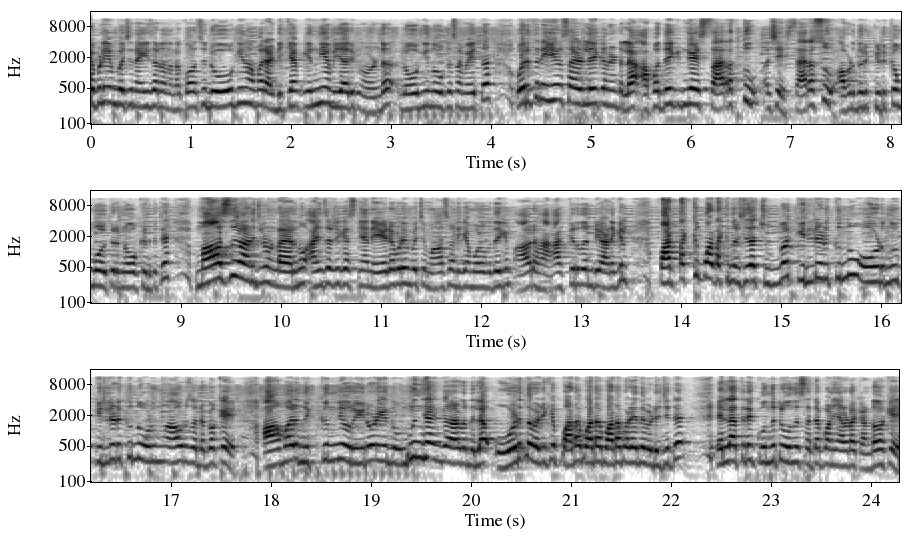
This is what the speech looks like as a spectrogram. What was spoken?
ഡബ്ല്യൂ വെച്ച് നൈസർ എന്താണ് കുറച്ച് ലോഗി നമ്മൾ അടിക്കാം എന്ന് ഞാൻ വിചാരിക്കുന്നുണ്ട്. ലോഗിൻ നോക്കുന്ന സമയത്ത് ഒരുത്തിന് ഈ ഒരു സൈഡിലേക്ക് കണ്ടിട്ടില്ല. അപ്പോഴത്തേക്കും കേസ് സരത്തു ശരി സരസു അവിടുന്ന് ഒരു കിടക്കം പോലത്തെ ഒരു നോക്ക് എടുത്തിട്ട് മാസ് കാണിച്ചിട്ടുണ്ടായിരുന്നു. അതിനുശേഷം കേസ് ഞാൻ എ ഡബ്ല്യൂ വെച്ച് മാസ് കാണിക്കാൻ പോകുമ്പോഴത്തേക്കും ആ ഒരു ഹാക്കർ തന്നെയാണെങ്കിൽ പടക്ക് പടക്ക് വെച്ചാൽ ചുമ്മാ കില്ലെടുക്കുന്നു ഓടുന്നു കില്ലെടുക്കുന്നു ഓടുന്നു ആ ഒരു സെറ്റപ്പ് ഒക്കെ ആമാർ നിൽക്കുന്നോ റീലോഡ് ചെയ്യുന്ന ഒന്നും ഞാൻ കാണുന്നില്ല. ഓടുന്ന വഴിക്ക് പട പട പട പടയെന്ന് പിടിച്ചിട്ട് എല്ലാത്തിനെയും കൊന്നിട്ട് പോകുന്ന സെറ്റപ്പാണ് ഞാൻ അവിടെ കണ്ടത്. ഓക്കെ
